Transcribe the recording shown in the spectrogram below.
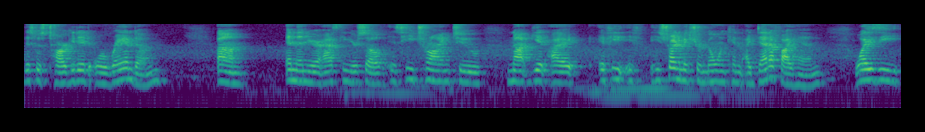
this was targeted or random um, and then you're asking yourself is he trying to not get i if he if he's trying to make sure no one can identify him why is he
